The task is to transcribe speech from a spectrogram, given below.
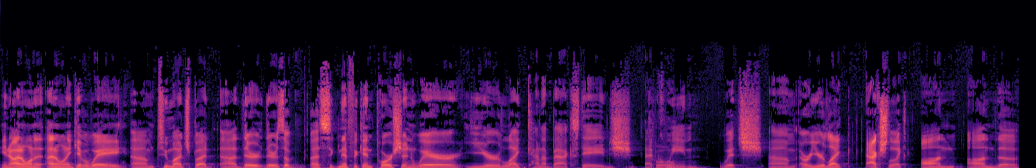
you know I don't want to I don't want to give away um, too much, but uh, there there's a, a significant portion where you're like kind of backstage at Cool. Queen, which um, or you're like actually like on on the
